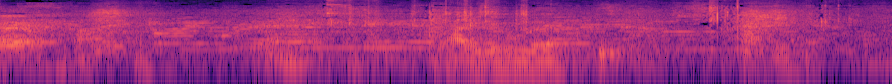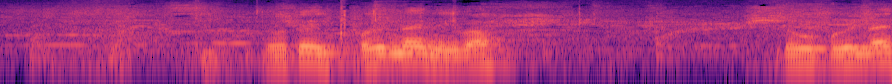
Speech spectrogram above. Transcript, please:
เป็นไง tay tin đó. ไปตีไหมวิ่งนะ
